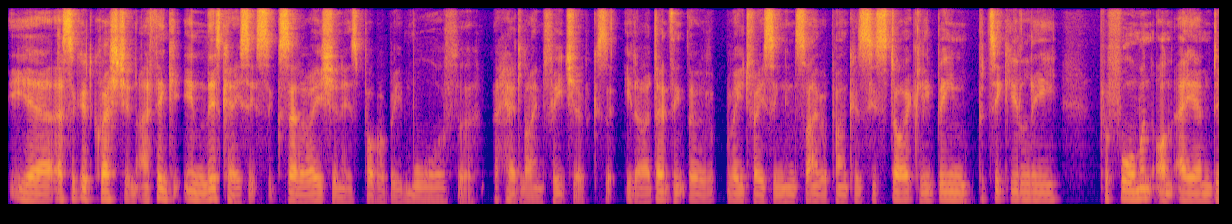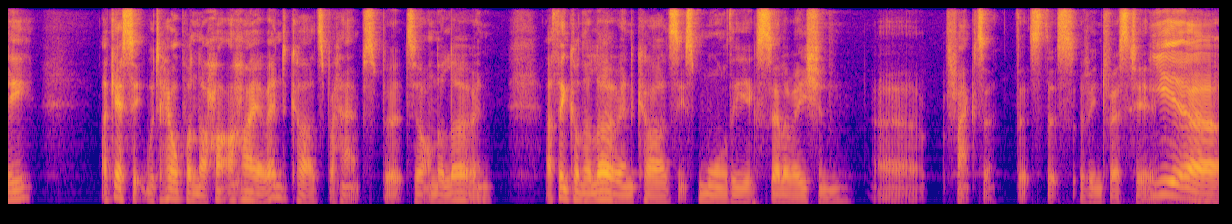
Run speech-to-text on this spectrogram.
Yeah, that's a good question. I think in this case, its acceleration is probably more of a, a headline feature because you know I don't think the ray tracing in Cyberpunk has historically been particularly performant on AMD. I guess it would help on the higher end cards perhaps, but uh, on the lower end, I think on the lower end cards, it's more the acceleration uh, factor that's that's of interest here. Yeah,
